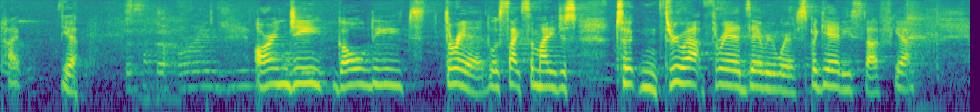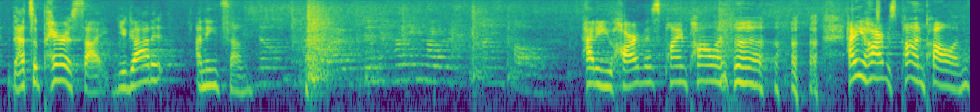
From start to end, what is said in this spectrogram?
type. Yeah. That's like the orangey. Orangey, goldy thread. Looks like somebody just took and threw out threads everywhere. Spaghetti stuff. Yeah. That's a parasite. You got it? I need some. No, how do you harvest pine pollen? How do you harvest pine pollen? how do you harvest pine pollen?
